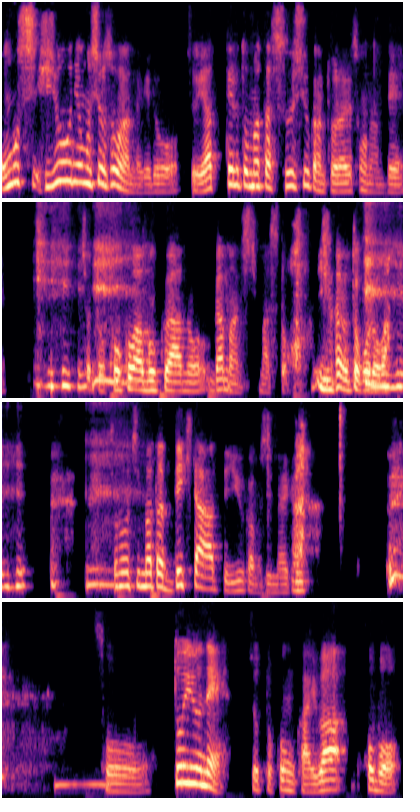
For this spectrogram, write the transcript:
おもし、非常に面白そうなんだけど、ちょっとやってるとまた数週間取られそうなんで、ちょっとここは僕はあの、我慢しますと。今のところは。そのうちまたできたって言うかもしれないから。そう。というね、ちょっと今回は、ほぼ、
